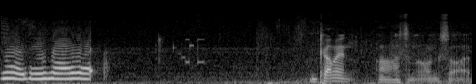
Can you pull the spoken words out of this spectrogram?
Yeah, you know it. I'm coming. Oh, it's on the wrong side.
